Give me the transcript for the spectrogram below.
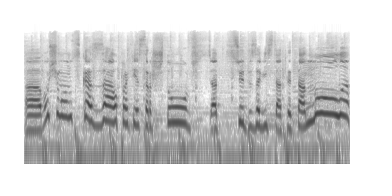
А, в общем, он сказал, профессор, что все это зависит от этанола,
